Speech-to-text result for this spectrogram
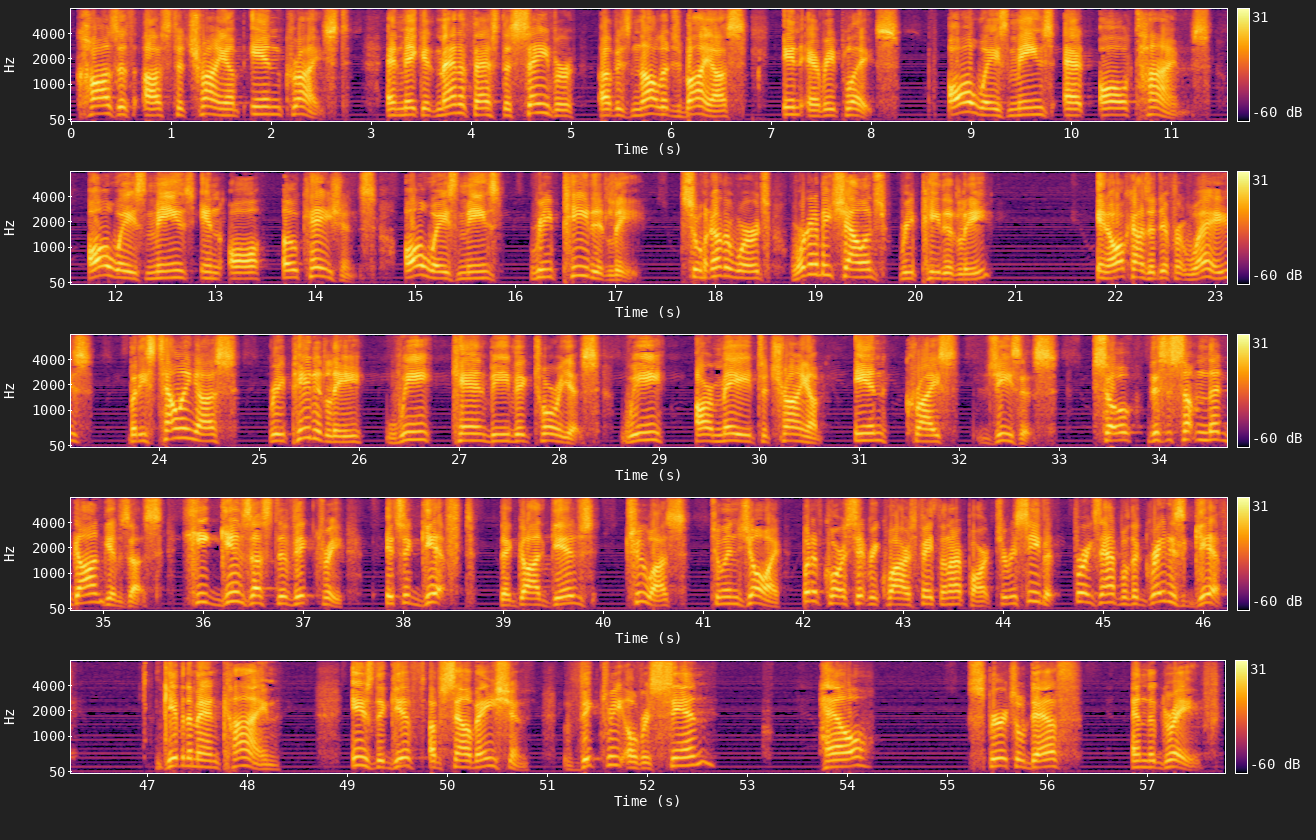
causeth us to triumph in Christ and maketh manifest the savor of his knowledge by us in every place. Always means at all times. Always means in all occasions. Always means repeatedly. So, in other words, we're going to be challenged repeatedly in all kinds of different ways, but he's telling us repeatedly we can be victorious. We are made to triumph in Christ Jesus. So, this is something that God gives us. He gives us the victory. It's a gift that God gives to us to enjoy. But of course, it requires faith on our part to receive it. For example, the greatest gift given to mankind is the gift of salvation, victory over sin, hell, spiritual death, and the grave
